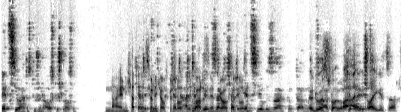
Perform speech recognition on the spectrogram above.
Ezio hattest du schon ausgeschlossen. Nein, ich hatte, ich hatte Ezio nicht ausgeschlossen. Ich hatte du hattest gesagt, Ezio ich hatte Ezio gesagt und dann. Ja, du hast bei, bei allen drei gesagt.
